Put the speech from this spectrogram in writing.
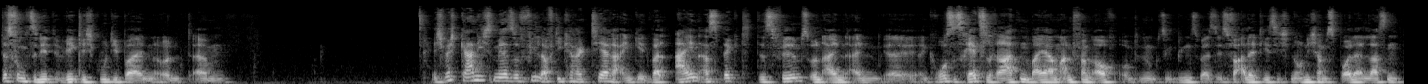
das funktioniert wirklich gut, die beiden. Und ähm, ich möchte gar nicht mehr so viel auf die Charaktere eingehen, weil ein Aspekt des Films und ein, ein, äh, ein großes Rätselraten war ja am Anfang auch, beziehungsweise ist für alle, die sich noch nicht haben spoilern lassen,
